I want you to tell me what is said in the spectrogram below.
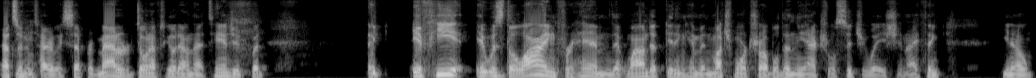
That's an mm-hmm. entirely separate matter. Don't have to go down that tangent, but like if he it was the lying for him that wound up getting him in much more trouble than the actual situation. I think, you know,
